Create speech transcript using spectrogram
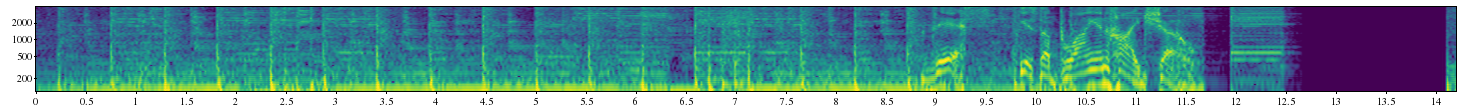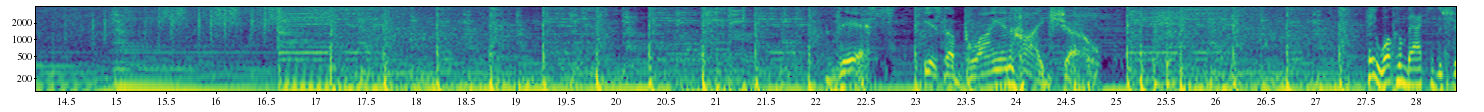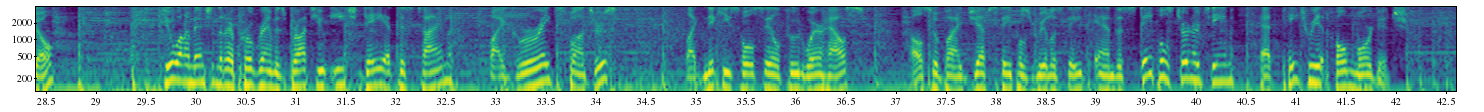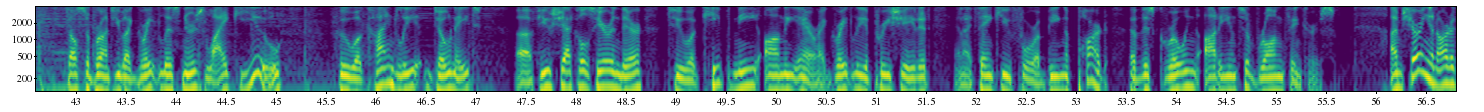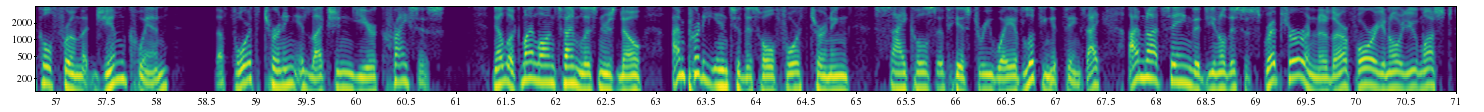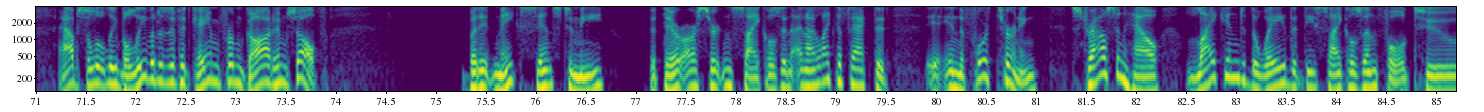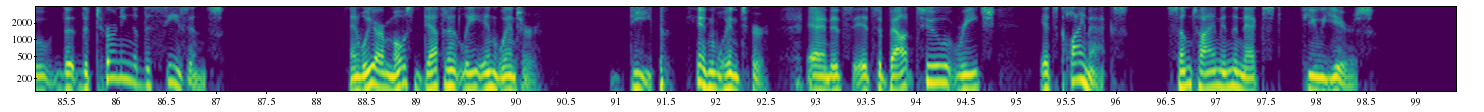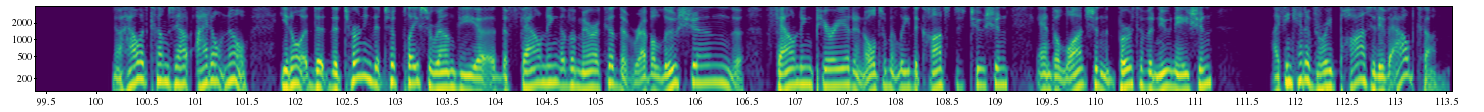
This is The Bryan Hyde Show. This is The Bryan Hyde Show. Hey, welcome back to the show. Do want to mention that our program is brought to you each day at this time by great sponsors like Nickey's Wholesale Food Warehouse, also by Jeff Staples Real Estate and the Staples Turner team at Patriot Home Mortgage. It's also brought to you by great listeners like you who uh, kindly donate a few shekels here and there to uh, keep me on the air. I greatly appreciate it, and I thank you for uh, being a part of this growing audience of wrong thinkers. I'm sharing an article from Jim Quinn, The Fourth Turning Election Year Crisis. Now, look, my longtime listeners know I'm pretty into this whole fourth turning cycles of history way of looking at things. I, I'm not saying that, you know, this is scripture and therefore, you know, you must absolutely believe it as if it came from God Himself. But it makes sense to me that there are certain cycles, and, and I like the fact that in the fourth turning, Strauss and Howe likened the way that these cycles unfold to the, the turning of the seasons. And we are most definitely in winter deep in winter, and it's it's about to reach its climax sometime in the next few years. Now, how it comes out, I don't know. You know, the, the turning that took place around the uh, the founding of America, the Revolution, the founding period, and ultimately the Constitution and the launch and the birth of a new nation, I think had a very positive outcome.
